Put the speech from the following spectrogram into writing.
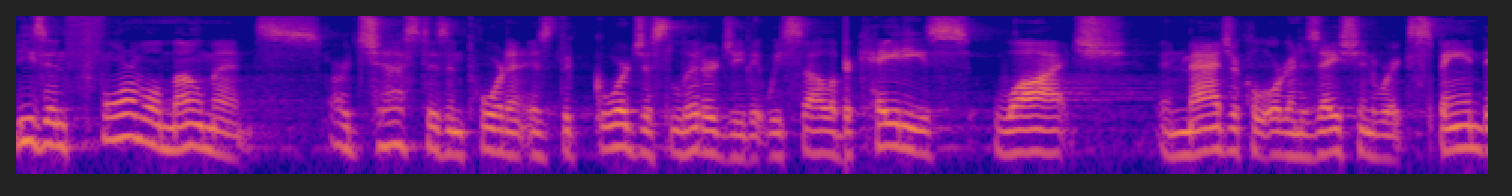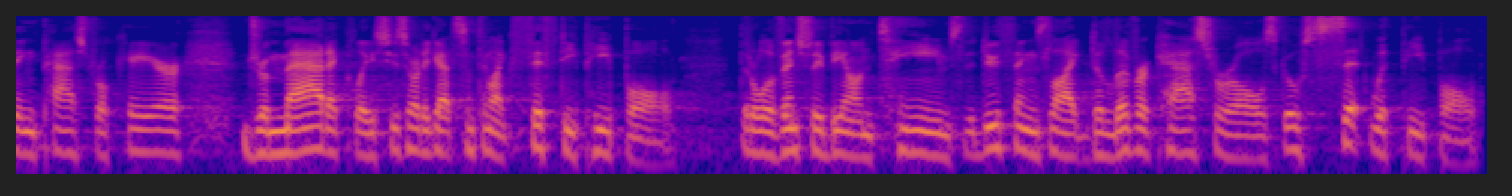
These informal moments are just as important as the gorgeous liturgy that we celebrate. Katie's watch and magical organization, we're expanding pastoral care dramatically. She's already got something like 50 people that will eventually be on teams that do things like deliver casseroles, go sit with people,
